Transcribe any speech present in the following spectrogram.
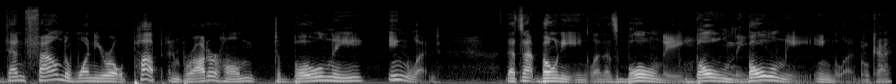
then found the one year old pup and brought her home to Bolney, England. That's not Boney, England. That's Bolney. Bolney. Bolney, England. Okay.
